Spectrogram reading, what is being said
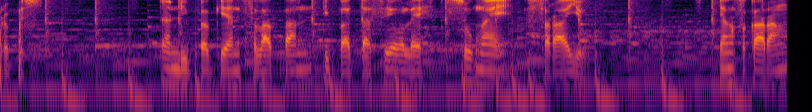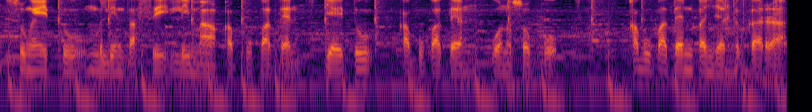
Brebes dan di bagian selatan dibatasi oleh Sungai Serayu yang sekarang sungai itu melintasi lima kabupaten yaitu Kabupaten Wonosobo, Kabupaten Banjarnegara,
